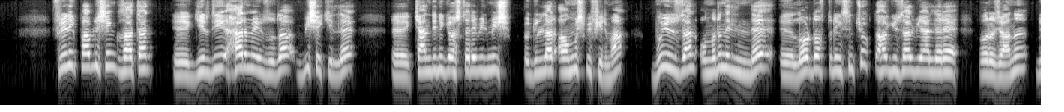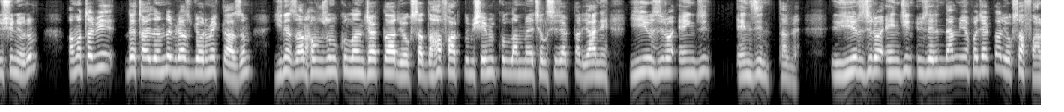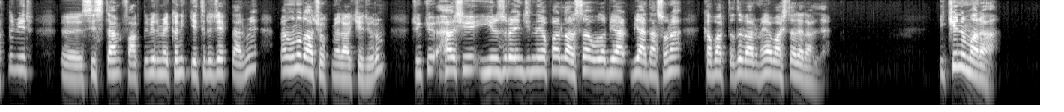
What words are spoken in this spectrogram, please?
Free League Publishing zaten e, girdiği her mevzuda bir şekilde e, kendini gösterebilmiş, ödüller almış bir firma. Bu yüzden onların elinde e, Lord of the Rings'in çok daha güzel bir yerlere varacağını düşünüyorum. Ama tabii detaylarını da biraz görmek lazım. Yine zar havuzu mu kullanacaklar yoksa daha farklı bir şey mi kullanmaya çalışacaklar? Yani Year Zero Engine, Engine tabii. Year Zero Engine üzerinden mi yapacaklar yoksa farklı bir sistem, farklı bir mekanik getirecekler mi? Ben onu daha çok merak ediyorum. Çünkü her şeyi Year Zero Engine'le yaparlarsa o da bir, yer, bir yerden sonra kabak tadı vermeye başlar herhalde. İki numara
